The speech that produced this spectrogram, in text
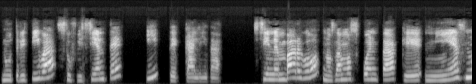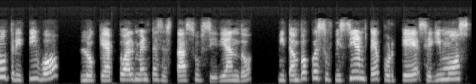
nutritiva, suficiente y de calidad. Sin embargo, nos damos cuenta que ni es nutritivo lo que actualmente se está subsidiando, ni tampoco es suficiente porque seguimos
